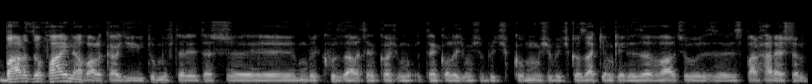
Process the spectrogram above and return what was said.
bardzo fajna walka i tu mi wtedy też yy, mówię, kurde, ale ten, koś, ten koleś musi być, musi być kozakiem, kiedy zawalczył z, z Parhareszem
